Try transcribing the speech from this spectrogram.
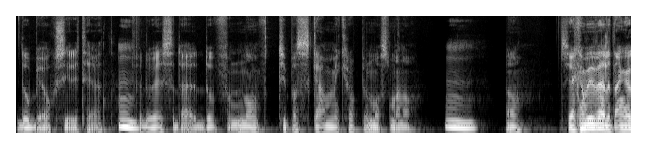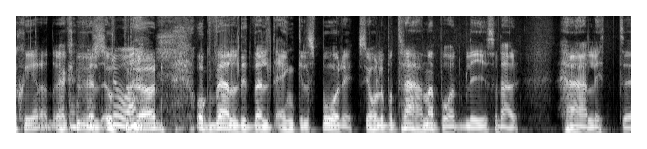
Då blir jag också irriterad. Mm. För då är det sådär, då, någon typ av skam i kroppen måste man ha. Mm. Så jag kan bli väldigt engagerad och jag kan Jag bli väldigt förstår. upprörd och väldigt, väldigt enkelspårig. Så jag håller på att träna på att bli sådär härligt eh,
